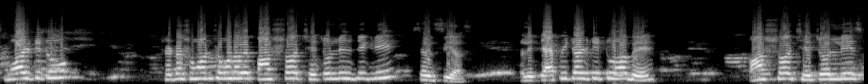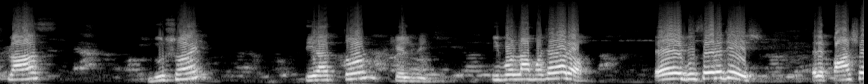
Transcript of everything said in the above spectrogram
স্মল টি টু সেটা সমান সমান হবে পাঁচশো ছেচল্লিশ ডিগ্রি সেলসিয়াস তাহলে ক্যাপিটাল টি টু হবে পাঁচশো ছেচল্লিশ প্লাস দুশো তিয়াত্তর কেলভিন। কি বললাম, বোঝা গেল? এই, বুঝতে পেরেছিস? তাহলে পাঁচশো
